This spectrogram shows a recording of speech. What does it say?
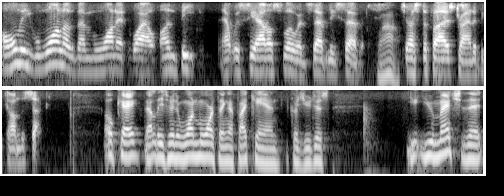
only one of them won it while unbeaten. That was Seattle Slew in '77. Wow! Justify's trying to become the second. Okay, that leads me to one more thing, if I can, because you just you, you mentioned that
